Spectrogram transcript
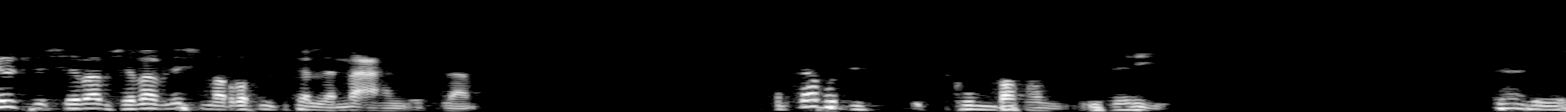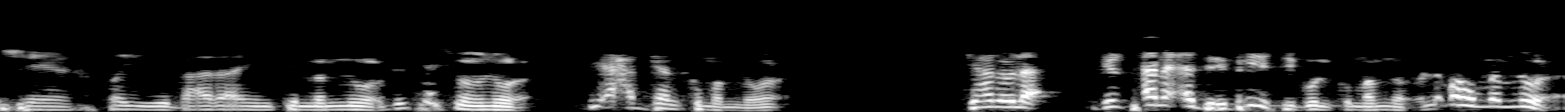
قلت للشباب شباب ليش ما نروح نتكلم معه عن الإسلام؟ أنت لابد تكون بطل وجريء. قالوا يا شيخ طيب هذا يمكن ممنوع. قلت ليش ممنوع؟ في أحد قال لكم ممنوع؟ قالوا لا. قلت أنا أدري إبليس يقول لكم ممنوع لا ما هو ممنوع؟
